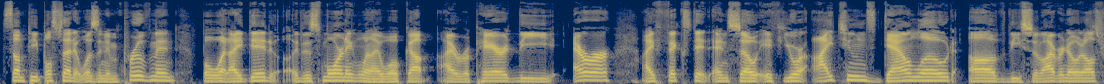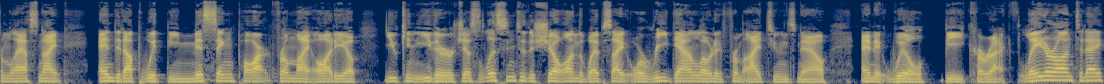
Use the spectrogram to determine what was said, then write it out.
Some people said it was an improvement, but what I did uh, this morning when I woke up, I repaired the error. I fixed it. And so, if your iTunes download of the Survivor Know It Alls from last night ended up with the missing part from my audio, you can either just listen to the show on the website or re download it from iTunes now, and it will be correct. Later on today,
